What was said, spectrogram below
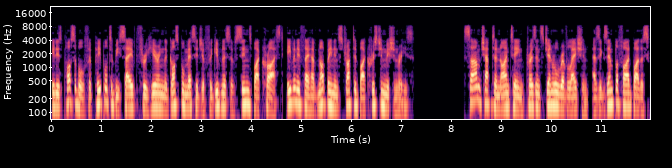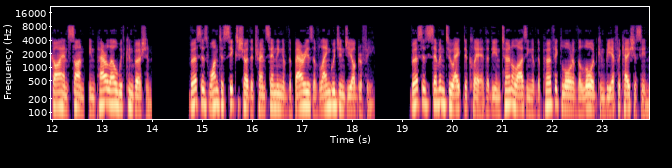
it is possible for people to be saved through hearing the gospel message of forgiveness of sins by Christ, even if they have not been instructed by Christian missionaries. Psalm chapter 19 presents general revelation, as exemplified by the sky and sun, in parallel with conversion. Verses 1 to 6 show the transcending of the barriers of language and geography. Verses 7 to 8 declare that the internalizing of the perfect law of the Lord can be efficacious in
